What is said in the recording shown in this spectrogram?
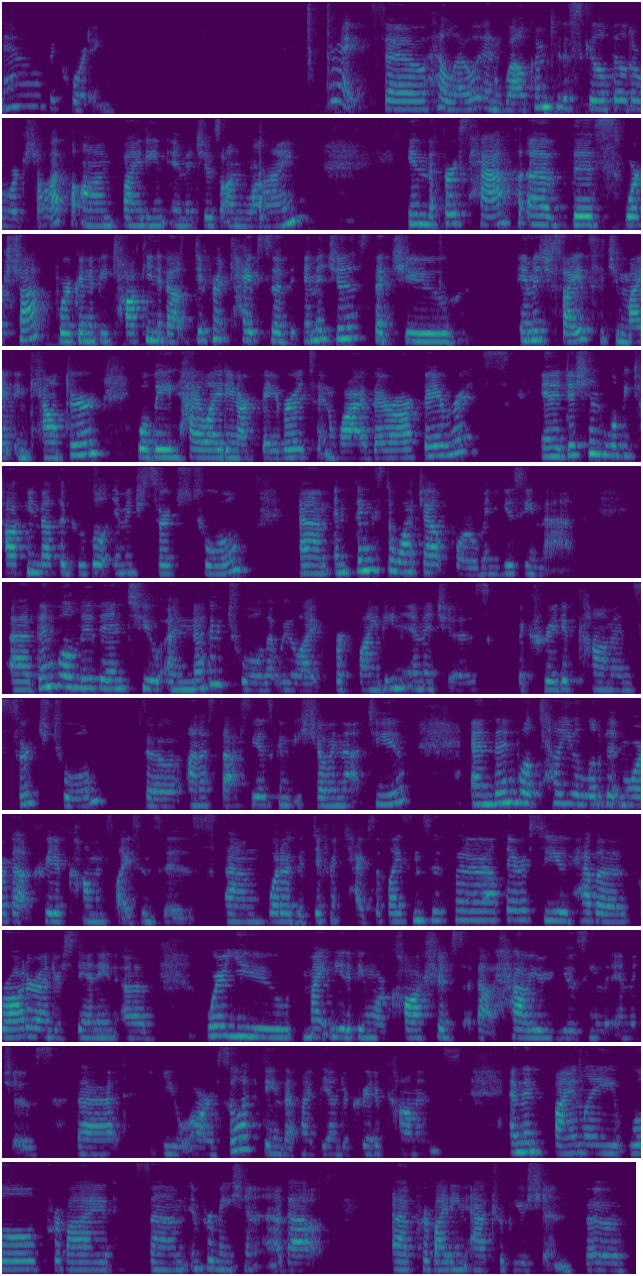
now recording. All right, so hello and welcome to the Skill Builder workshop on finding images online. In the first half of this workshop, we're going to be talking about different types of images that you, image sites that you might encounter. We'll be highlighting our favorites and why they're our favorites. In addition, we'll be talking about the Google image search tool um, and things to watch out for when using that. Uh, then we'll move into another tool that we like for finding images, the Creative Commons search tool. So Anastasia is going to be showing that to you. And then we'll tell you a little bit more about Creative Commons licenses. Um, what are the different types of licenses that are out there? So you have a broader understanding of where you might need to be more cautious about how you're using the images that you are selecting that might be under Creative Commons. And then finally, we'll provide some information about uh, providing attribution, both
